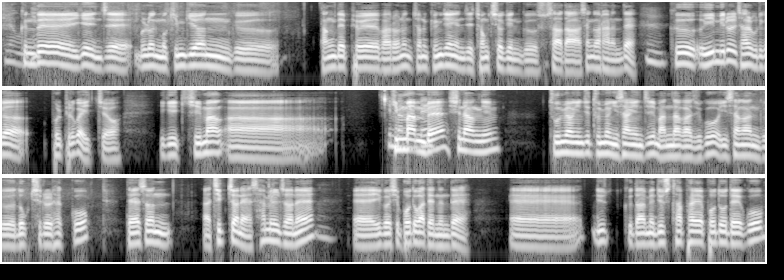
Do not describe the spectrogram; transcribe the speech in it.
김영훈. 근데 이게 이제 물론 뭐 김기현 그 당 대표의 발언은 저는 굉장히 이제 정치적인 그 수사다 생각을 하는데 음. 그 의미를 잘 우리가 볼 필요가 있죠. 이게 김한 아 김만배 신학림 두 명인지 두 명 이상인지 만나 가지고 이상한 그 녹취를 했고 대선 아, 직전에 3일 전에 음. 에, 이것이 보도가 됐는데 에, 뉴, 그다음에 뉴스타파에 보도되고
